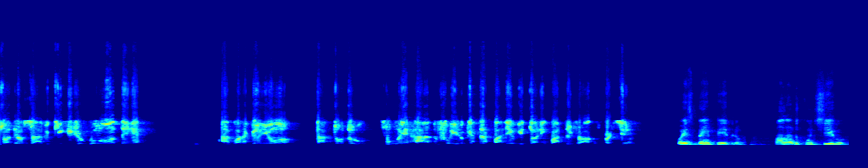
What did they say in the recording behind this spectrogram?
só Deus sabe o que, jogou ontem, né? Agora, ganhou, tá tudo. Errado fui eu que atrapalhei o Vitória em quatro jogos, parceiro. Pois bem, Pedro, falando contigo,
